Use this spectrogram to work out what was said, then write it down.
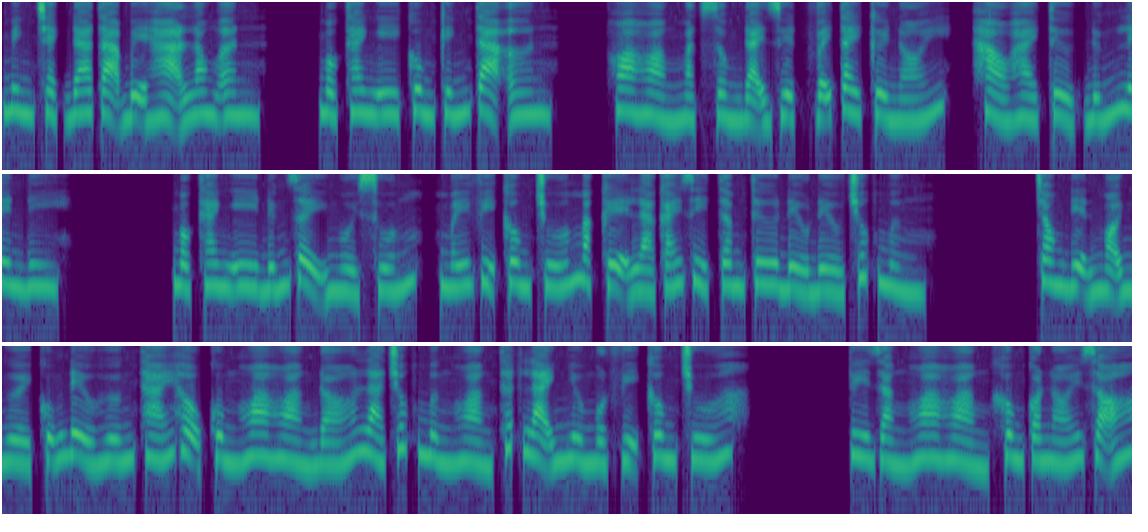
Minh Trạch đa tạ bệ hạ long ân. Mộc Thanh Y cung kính tạ ơn. Hoa hoàng mặt rồng đại duyệt vẫy tay cười nói, hảo hài tử đứng lên đi. Mộc Thanh Y đứng dậy ngồi xuống, mấy vị công chúa mặc kệ là cái gì tâm tư đều đều chúc mừng. Trong điện mọi người cũng đều hướng Thái hậu cùng Hoa Hoàng đó là chúc mừng Hoàng thất lại nhiều một vị công chúa. Tuy rằng Hoa Hoàng không có nói rõ,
